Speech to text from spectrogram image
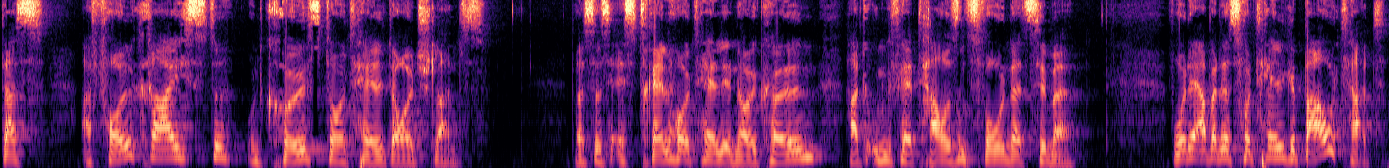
das erfolgreichste und größte Hotel Deutschlands. Das ist das Estrell Hotel in Neukölln, hat ungefähr 1200 Zimmer. Wo der aber das Hotel gebaut hat,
